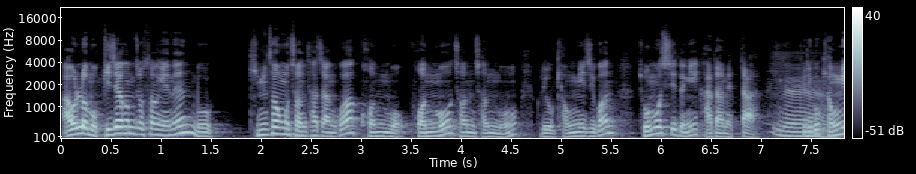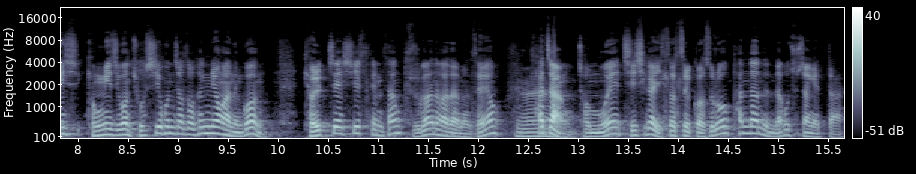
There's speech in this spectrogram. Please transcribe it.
아울러 뭐 비자금 조성에는 뭐 김성우 전 사장과 권모, 권모 전 전무 그리고 격리 직원 조모 씨 등이 가담했다. 네. 그리고 격리 격리 직원 조 씨 혼자서 횡령하는 건 결제 시스템상 불가능하다면서요. 네. 사장 전무의 지시가 있었을 것으로 판단된다고 주장했다.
